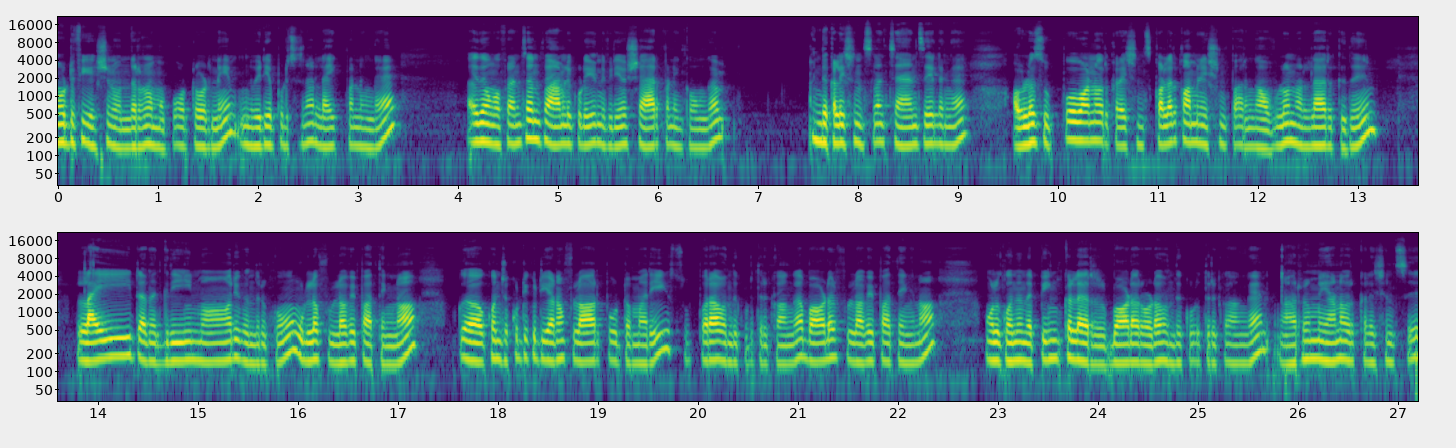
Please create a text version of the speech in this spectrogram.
நோட்டிஃபிகேஷன் வந்துடும் நம்ம போட்ட உடனே. இந்த வீடியோ பிடிச்சதுன்னா லைக் பண்ணுங்கள் இது உங்கள் ஃப்ரெண்ட்ஸ் அண்ட் ஃபேமிலி கூடயும் இந்த வீடியோ ஷேர் பண்ணிக்கோங்க. இந்த கலெக்ஷன்ஸ்லாம் சான்ஸே இல்லைங்க. அவ்வளோ சூப்பர்வான ஒரு கலெக்ஷன்ஸ் கலர் காம்பினேஷன் பாருங்கள் அவ்வளோ நல்லா இருக்குது. லைட் அந்த க்ரீன் மாதிரி வந்திருக்கும். உள்ளே ஃபுல்லாகவே பார்த்தீங்கன்னா கொஞ்சம் குட்டி குட்டியான ஃப்ளார் போட்ட மாதிரி சூப்பராக வந்து கொடுத்துருக்காங்க. பார்டர் ஃபுல்லாகவே பார்த்தீங்கன்னா உங்களுக்கு வந்து அந்த பிங்க் கலர் பார்டரோட வந்து கொடுத்துருக்காங்க. அருமையான ஒரு கலெக்ஷன்ஸு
